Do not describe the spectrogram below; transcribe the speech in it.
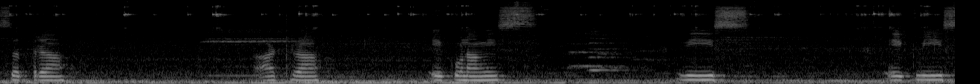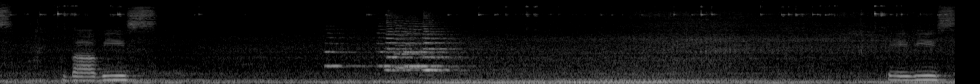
सतरा अठरा एकोणावीस वीस एकवीस बावीस तेवीस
